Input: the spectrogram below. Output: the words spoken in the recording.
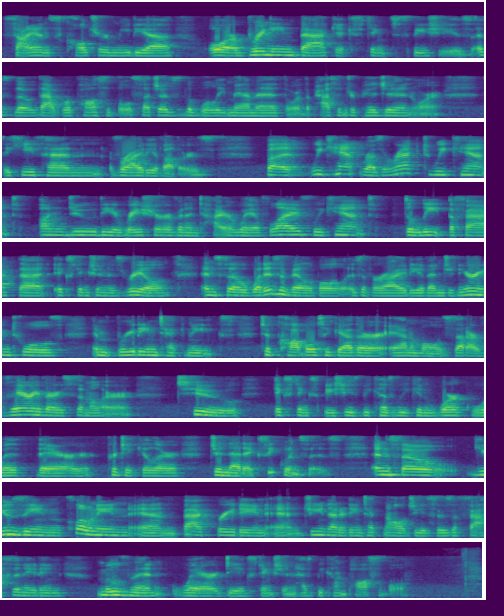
science, culture, media, or bringing back extinct species as though that were possible, such as the woolly mammoth or the passenger pigeon or the heath hen and a variety of others. But we can't resurrect, we can't undo the erasure of an entire way of life, we can't delete the fact that extinction is real. And so, what is available is a variety of engineering tools and breeding techniques to cobble together animals that are very, very similar to extinct species because we can work with their particular genetic sequences. And so, using cloning and backbreeding and gene editing technologies, there's a fascinating movement where de extinction has become possible.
